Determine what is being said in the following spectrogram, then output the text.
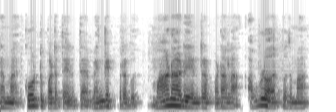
நம்ம கோட்டு படத்தை எடுத்த வெங்கட் பிரபு மாநாடு என்ற படம்லாம் அவ்வளோ அற்புதமாக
